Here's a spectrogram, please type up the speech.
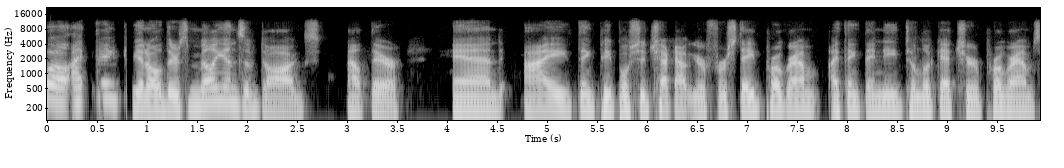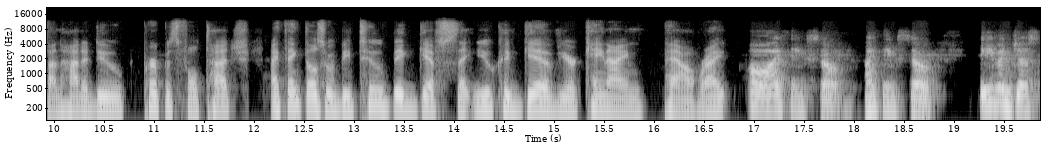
Well, I think, you know, there's millions of dogs out there and I think people should check out your first aid program. I think they need to look at your programs on how to do purposeful touch. I think those would be two big gifts that you could give your canine pal, right? Oh, I think so. I think so. Even just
